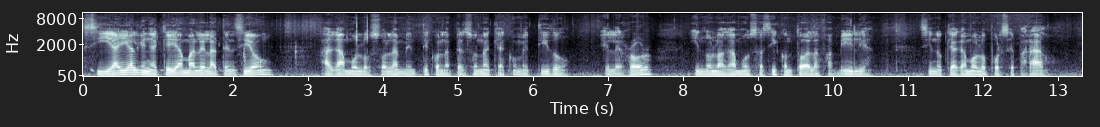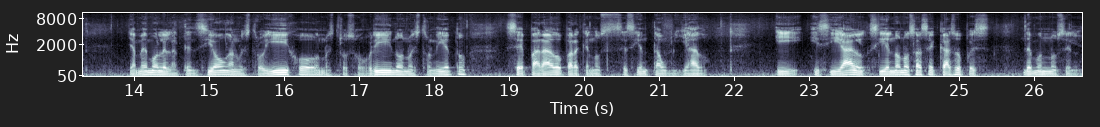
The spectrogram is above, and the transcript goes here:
si hay alguien a que llamarle la atención, hagámoslo solamente con la persona que ha cometido el error y no lo hagamos así con toda la familia, sino que hagámoslo por separado. Llamémosle la atención a nuestro hijo, nuestro sobrino, nuestro nieto, separado para que no se sienta humillado. Y, y si, al- si él no nos hace caso, pues démonos el,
